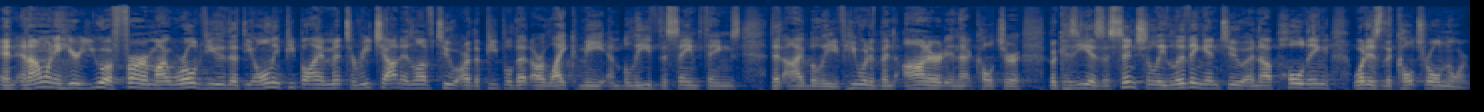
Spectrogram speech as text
And, and I want to hear you affirm my worldview that the only people I am meant to reach out and love to are the people that are like me and believe the same things that I believe. He would have been honored in that culture because he is essentially living into and upholding what is the cultural norm.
